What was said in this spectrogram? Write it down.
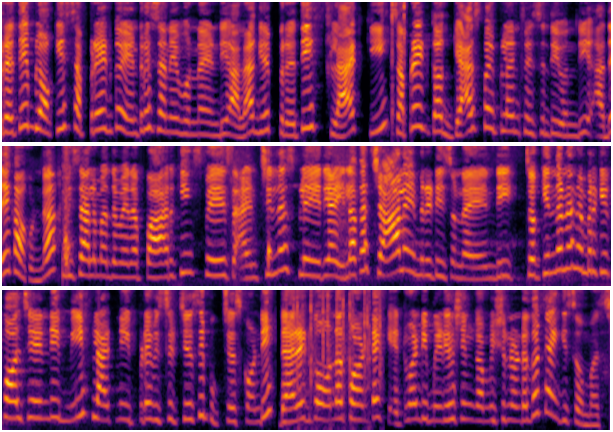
ప్రతి బ్లాక్కి సపరేట్గా ఎంట్రీస్ అనేవి ఉన్నాయండి. అలాగే ప్రతి ఫ్లాట్కి సపరేట్గా గ్యాస్ పైప్ లైన్ ఫెసిలిటీ ఉంది. అదే కాకుండా విశాలవంతమైన parking space and childrens play area ఇలాగా చాలా ఎమ్యూనిటీస్ ఉన్నాయండి. సో కింద నెంబర్కి కాల్ చేయండి. మీ ఫ్లాట్ని ఇప్పుడే విజిట్ చేసి బుక్ చేసుకోండి. డైరెక్ట్గా ఓనర్ కాంటాక్ట్ ఎటువంటి మీడియేషన్ కమిషన్ ఉండదు థ్యాంక్ యూ సో మచ్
